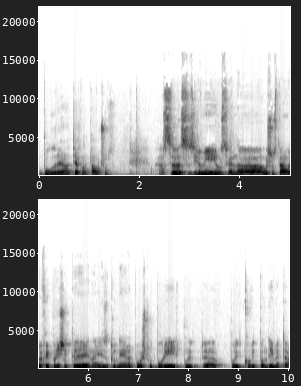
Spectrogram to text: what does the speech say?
благодарение на тяхната алчност. Аз съзирам и освен на лъчността на УЕФА и паричните нали, затруднения на повечето отбори поради, поради COVID-пандемията,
